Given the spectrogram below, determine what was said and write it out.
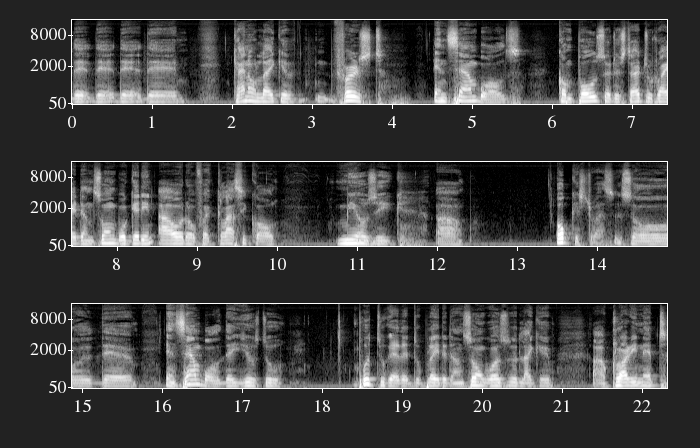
the the the, the kind of like a first ensembles composer to start to write ensemble were getting out of a classical music uh, orchestras so the ensemble they used to put together to play the song was like a, a clarinet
